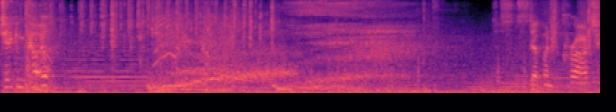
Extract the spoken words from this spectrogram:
Take him, Kyle. Just step on your crotch.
